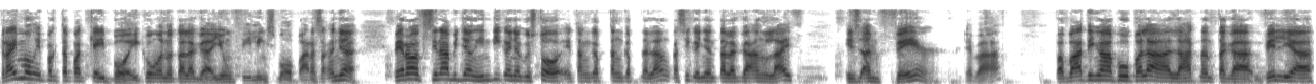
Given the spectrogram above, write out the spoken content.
try mong ipagtapat kay Boy kung ano talaga yung feelings mo para sa kanya. Pero if sinabi niyang hindi kanya gusto, eh tanggap-tanggap na lang kasi ganyan talaga ang life is unfair. ba? Pabati nga po pala lahat ng taga Villa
